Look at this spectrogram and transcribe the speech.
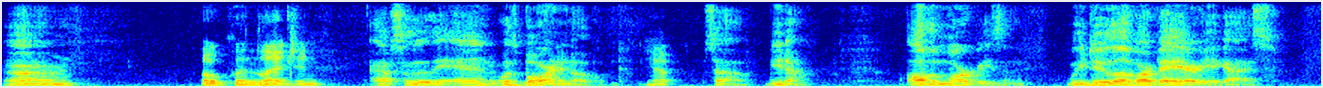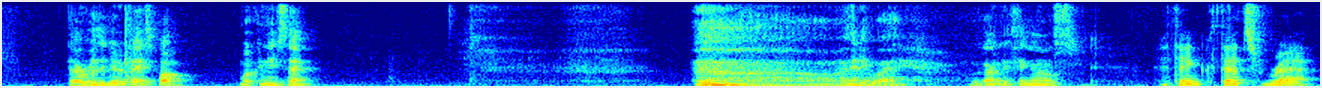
Um, Oakland legend. absolutely. And was born in Oakland. Yep. So, you know, all the more reason we do love our Bay Area guys. They're really good at baseball. What can you say? anyway, we got anything else? I think that's wrap.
